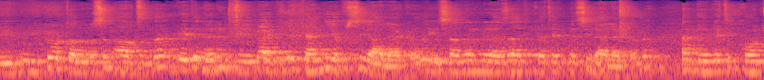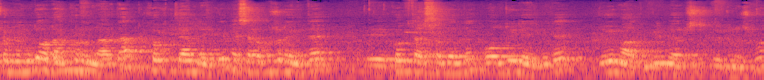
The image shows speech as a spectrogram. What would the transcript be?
e, ülke ortalamasının altında Edirne'nin e, belki de kendi yapısıyla alakalı, insanların biraz daha dikkat etmesiyle alakalı. Devletin kontrolünde olan kurumlardan COVID'lerle ilgili mesela huzur evinde e, COVID hastalarının olduğu ile ilgili duyum aldım. Bilmiyorum siz duydunuz mu?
